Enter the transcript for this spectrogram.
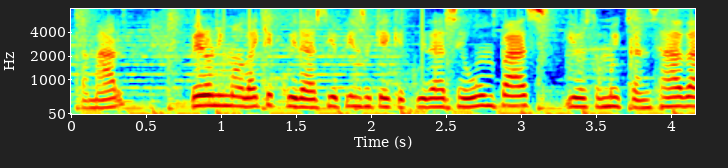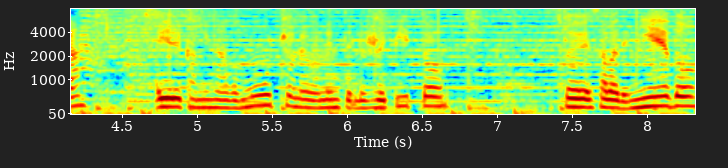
está mal. Pero ni modo, hay que cuidarse. Yo pienso que hay que cuidarse un pas. Yo estoy muy cansada. Ayer he caminado mucho, nuevamente les repito. Estoy, estaba de miedo,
